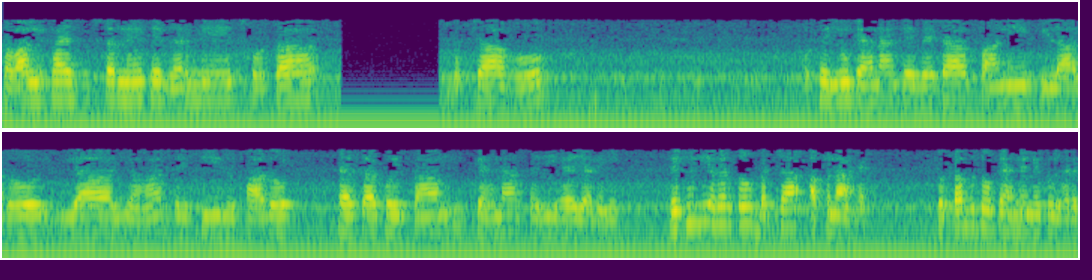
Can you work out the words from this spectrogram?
سوال لکھا ہے، سسٹر نے کہ گھر میں چھوٹا بچہ ہو اسے یوں کہنا کہ بیٹا پانی پلا دو یا یہاں سے چیز اٹھا دو، ایسا کوئی کام کہنا صحیح ہے یا نہیں؟ دیکھیں گی اگر تو بچہ اپنا ہے، تو تب تو کہنے میں کوئی حرج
